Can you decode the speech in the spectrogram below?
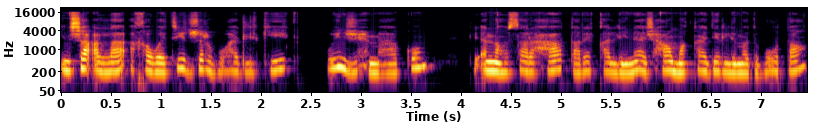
إن شاء الله أخواتي تجربوا هذا الكيك وينجح معكم لأنه صراحة طريقة اللي ناجحة ومقادير اللي مضبوطة.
